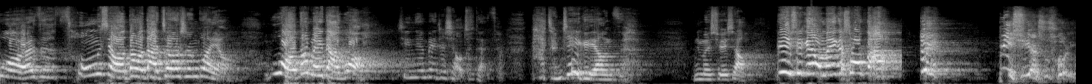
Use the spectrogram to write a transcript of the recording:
我儿子从小到大娇生惯养，我都没打过。今天被这小兔崽子打成这个样子，你们学校必须给我们一个说法。对，必须严肃处理。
